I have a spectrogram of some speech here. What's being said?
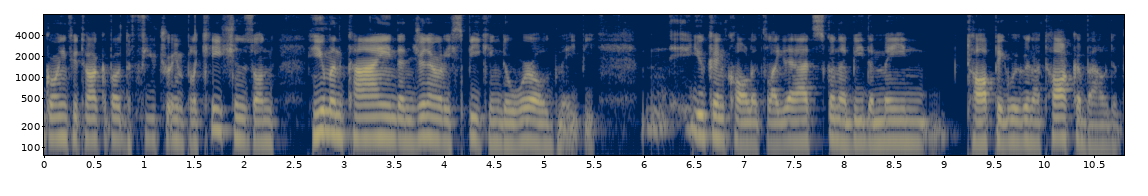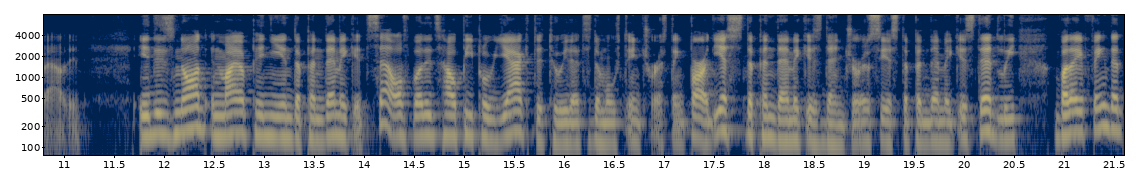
going to talk about the future implications on humankind and generally speaking, the world, maybe. You can call it like that. That's going to be the main topic we're going to talk about about it. It is not, in my opinion, the pandemic itself, but it's how people reacted to it that's the most interesting part. Yes, the pandemic is dangerous. Yes, the pandemic is deadly, but I think that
